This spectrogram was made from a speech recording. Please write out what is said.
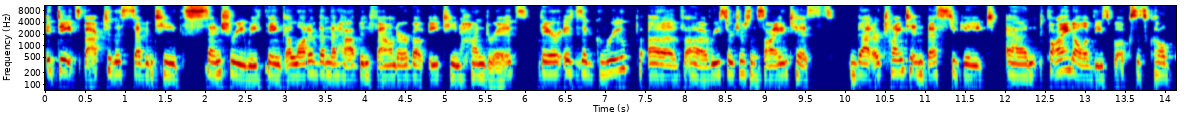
it dates back to the 17th century, we think. A lot of them that have been found are about 1800s. There is a group of uh, researchers and scientists that are trying to investigate and find all of these books. It's called,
